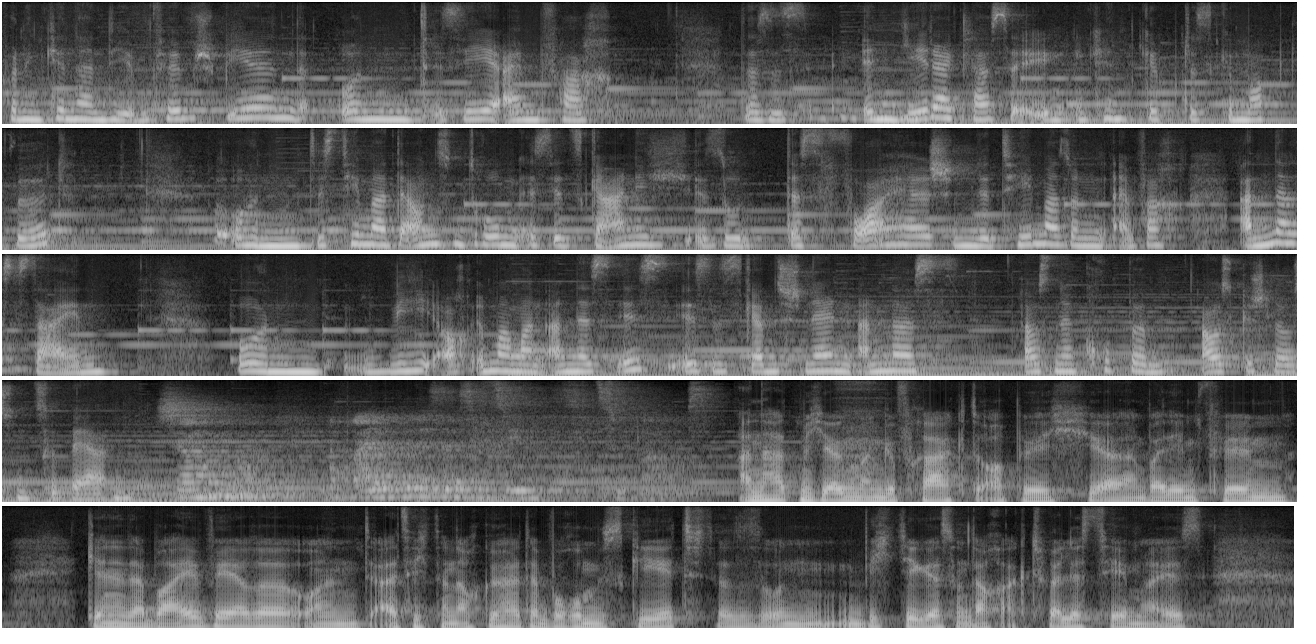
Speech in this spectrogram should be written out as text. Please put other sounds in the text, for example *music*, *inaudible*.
von den Kindern, die im Film spielen und sehe einfach, dass es in jeder Klasse irgendein Kind gibt, das gemobbt wird. Und das Thema Down-Syndrom ist jetzt gar nicht so das vorherrschende Thema, sondern einfach anders sein. Und wie auch immer man anders ist, ist es ganz schnell ein Anlass, aus einer Gruppe ausgeschlossen zu werden. Schau mal, auf alle Fälle sieht sie super aus. Anna hat mich irgendwann gefragt, ob ich äh, bei dem Film gerne dabei wäre. Und als ich dann auch gehört habe, worum es geht, dass es so ein wichtiges und auch aktuelles Thema ist,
